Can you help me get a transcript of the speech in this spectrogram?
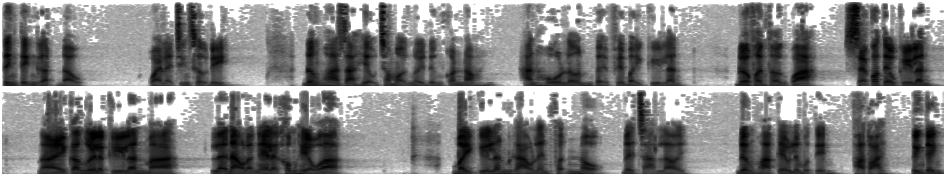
Tinh tinh gật đầu. Quay lại chính sự đi. Đường hoa ra hiệu cho mọi người đừng có nói. Hắn hô lớn về phía bảy kỳ lân. Đưa phần thưởng qua. Sẽ có tiểu kỳ lân. Này, các người là kỳ lân mà. Lẽ nào là nghe lại không hiểu à? Bảy kỳ lân gào lên phẫn nộ để trả lời. Đường hoa kêu lên một tiếng. Phá toái. Tinh tinh.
